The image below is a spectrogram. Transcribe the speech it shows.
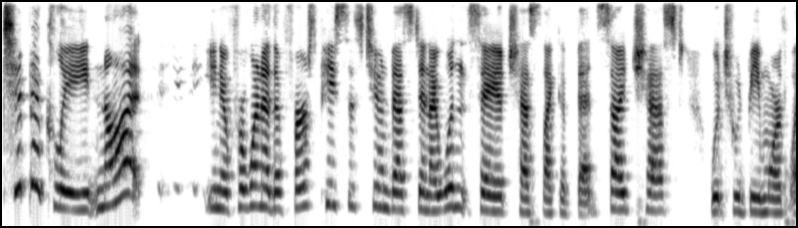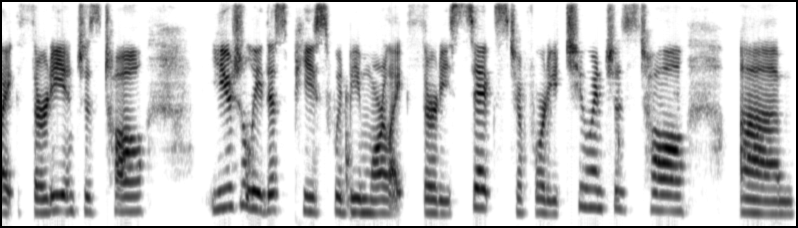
Typically, not you know, for one of the first pieces to invest in, I wouldn't say a chest like a bedside chest, which would be more like 30 inches tall usually this piece would be more like 36 to 42 inches tall. Um,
